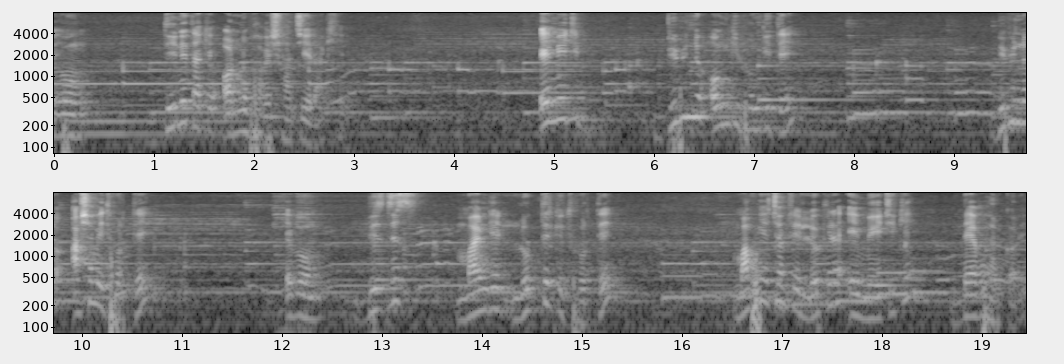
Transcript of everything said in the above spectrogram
এবং দিনে তাকে অন্যভাবে সাজিয়ে রাখে। এই মেয়েটি বিভিন্ন অঙ্গি ভঙ্গিতে বিভিন্ন আসামি ধরতে এবং বিজনেস মাইন্ডের লোকদেরকে ধরতে মাফিয়া চক্রের লোকেরা এই মেয়েটিকে ব্যবহার করে।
